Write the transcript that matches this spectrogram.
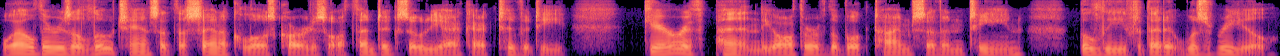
well, there is a low chance that the Santa Claus card is authentic Zodiac activity. Gareth Penn, the author of the book Times 17, believed that it was real.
